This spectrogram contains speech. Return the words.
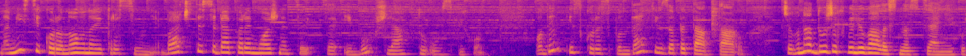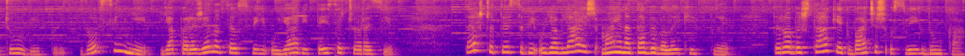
на місці коронованої красуні. Бачити себе переможницею це і був шлях до успіху. Один із кореспондентів запитав Тару, чи вона дуже хвилювалась на сцені і почув відповідь. Зовсім ні, я пережила це у своїй уяві тисячу разів. Те, що ти собі уявляєш, має на тебе великий вплив. Ти робиш так, як бачиш у своїх думках.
